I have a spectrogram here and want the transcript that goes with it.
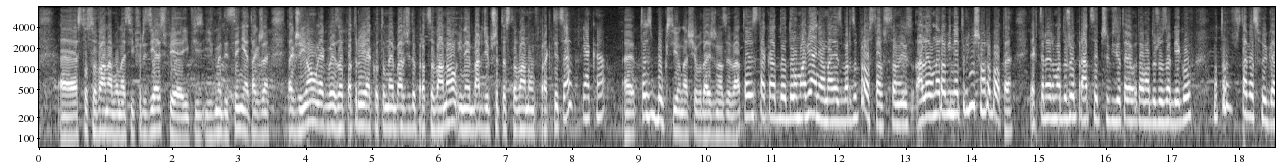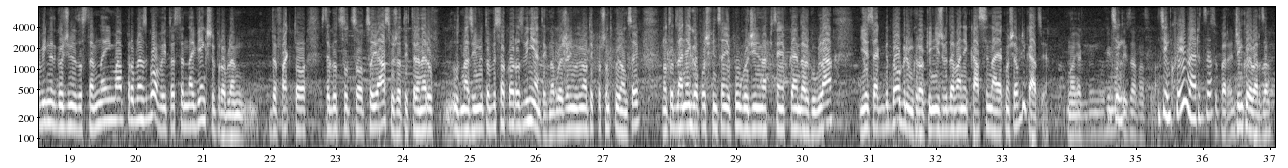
stosowana, bo ona jest i w fryzjerstwie, i w, i w medycynie, także, także ją jakby zaopatruję jako tą najbardziej dopracowaną i najbardziej przetestowaną w praktyce. Jaka? E, To jest Booksy, ona się bodajże nazywa. To jest taka do, do umawiania, ona jest bardzo prosta, samej, ale ona robi najtrudniejszą robotę. Jak trener ma dużo pracy, czy fizjoterapeuta ma dużo zabiegów, no to wstawia swój gabinet, godziny dostępne i ma problem z głowy. I to jest ten największy problem de facto z tego, co, co, co ja słyszę, tych trenerów, nazwijmy to wysoko rozwiniętych, no bo jeżeli mówimy o tych początkujących, no to dla niego poświęcenie pół godziny na wpisanie w kalendarz Google'a jest jakby dobrym krokiem niż wydawanie kasy na jakąś aplikację. No jakby mówimy o Dzięki. tych zaawansowanych. Dziękuję bardzo. Super, dziękuję bardzo.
